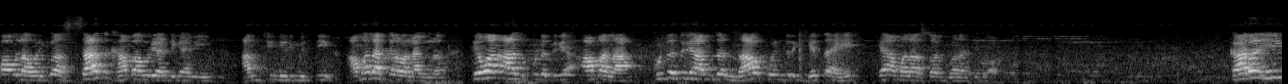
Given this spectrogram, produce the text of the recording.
पावलावर किंवा सात खांबावर या ठिकाणी आमची निर्मिती आम्हाला करावं लागलं. तेव्हा आज कुठंतरी आम्हाला कुठंतरी आमचं नाव कोणीतरी घेत आहे हे आम्हाला स्वाभिमानाची बाब कारण ही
